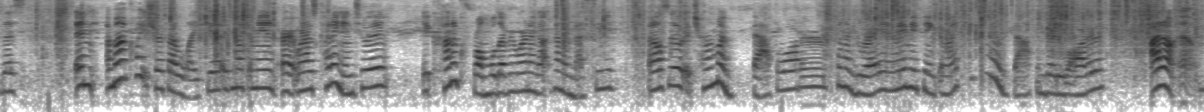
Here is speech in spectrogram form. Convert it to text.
This, and I'm not quite sure if I like it as much. I mean, alright, when I was cutting into it, it kind of crumbled everywhere and I got kind of messy. And also, it turned my bath water kind of gray. And it made me think, am I taking my bath in dirty water? I don't know.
